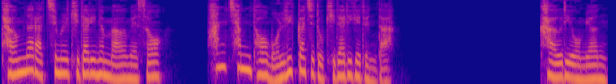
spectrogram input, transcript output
다음날 아침을 기다리는 마음에서 한참 더 멀리까지도 기다리게 된다. 가을이 오면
